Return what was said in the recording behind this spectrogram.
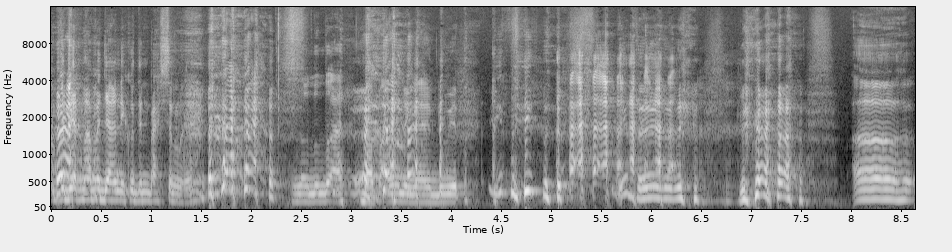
Dia kenapa jangan ikutin passion lo ya? Lo tentu bapak lo ninggalin duit. itu, itu. uh,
